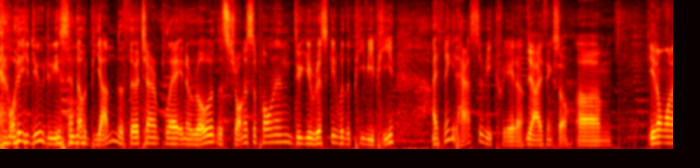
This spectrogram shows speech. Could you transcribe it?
And what do you do? Do you send out ByuN, the third Terran player in a row, the strongest opponent? Do you risk it with a PvP? I think it has to be Creator. yeah, I think so. Um, you don't want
